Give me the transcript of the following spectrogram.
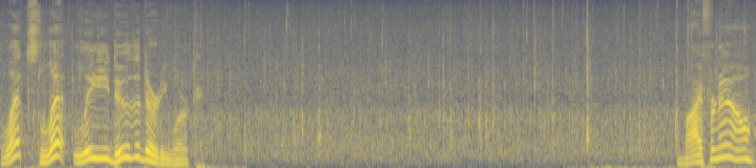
Let's let Lee do the dirty work. Bye for now.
